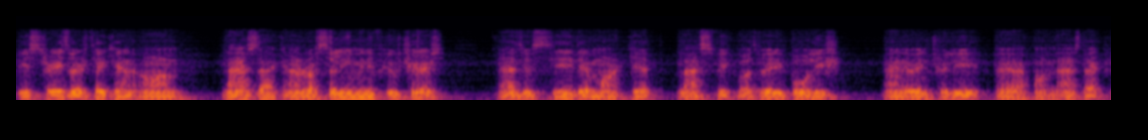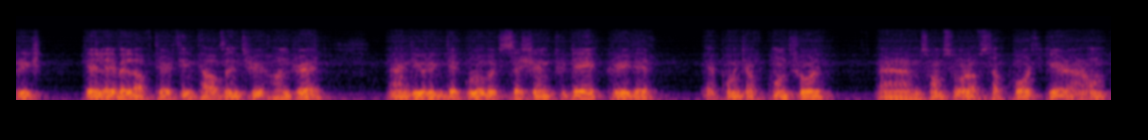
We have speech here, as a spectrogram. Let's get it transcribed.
these trades were taken on Nasdaq and Russell E-mini futures. As you see, the market last week was very bullish and eventually uh, on Nasdaq reached the level of 13,300 and during the Globex session today created a point of control and some sort of support here around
